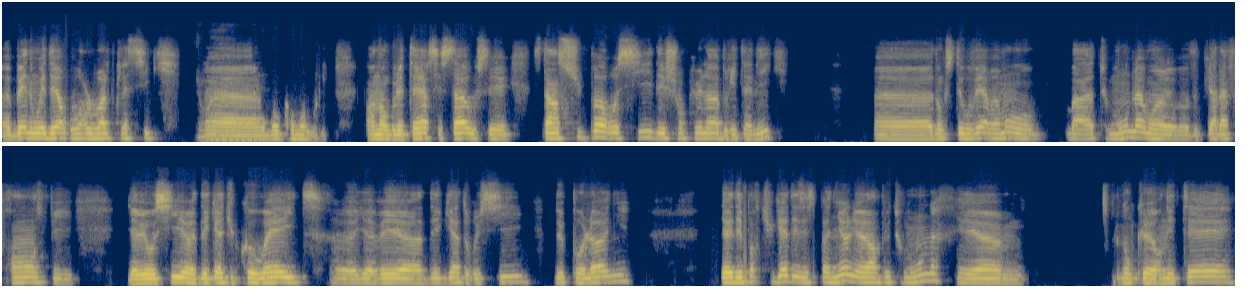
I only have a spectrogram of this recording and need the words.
Ben Weather Worldwide Classic. Donc en, Angleterre, c'est ça, où c'est un support aussi des championnats britanniques. donc c'était ouvert vraiment bah, à tout le monde, là, moi, à la France, puis il y avait aussi euh, des gars du Koweït, euh, il y avait euh, des gars de Russie, de Pologne, il y avait des Portugais, des Espagnols, il y avait un peu tout le monde. Et donc, on était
